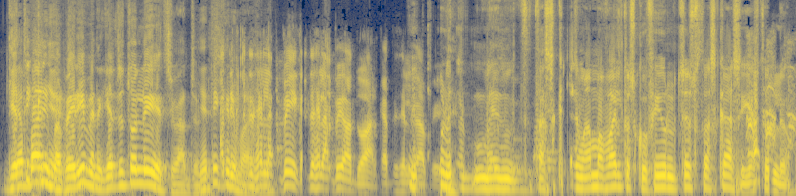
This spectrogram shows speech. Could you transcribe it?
Γιατί κρίμα, περίμενε, γιατί το λέει έτσι ο Άντζο. Γιατί κρίμα. Κάτι θέλει να πει, κάτι θέλει να πει ο Αντουάρ. Κάτι θέλει να πει. Θα σκάσει, άμα βάλει το σκουφί ο Λουτσέσκου θα σκάσει, γι' αυτό λέω.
